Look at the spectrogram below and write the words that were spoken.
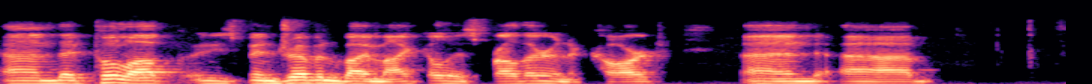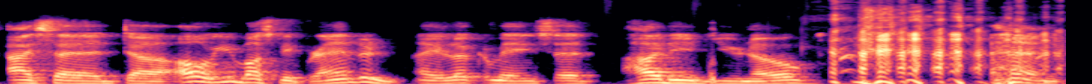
And they pull up, and he's been driven by Michael, his brother, in a cart and um, I said, uh, "Oh, you must be Brandon." And he looked at me and said, "How did you know?" and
